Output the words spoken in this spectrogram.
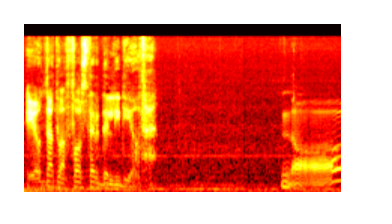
E ho dato a Foster dell'idiota. No.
